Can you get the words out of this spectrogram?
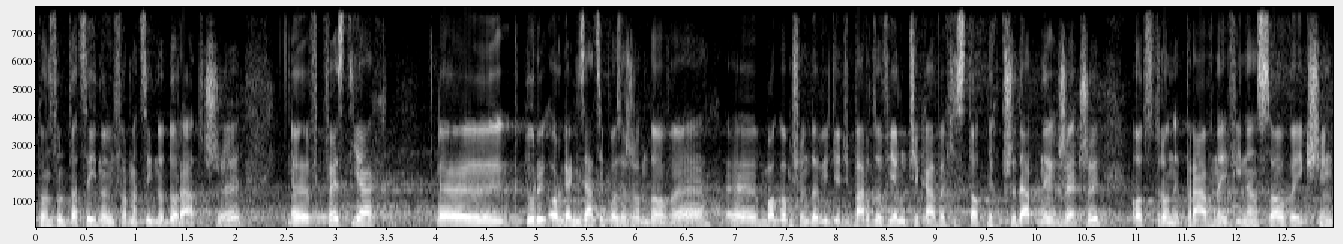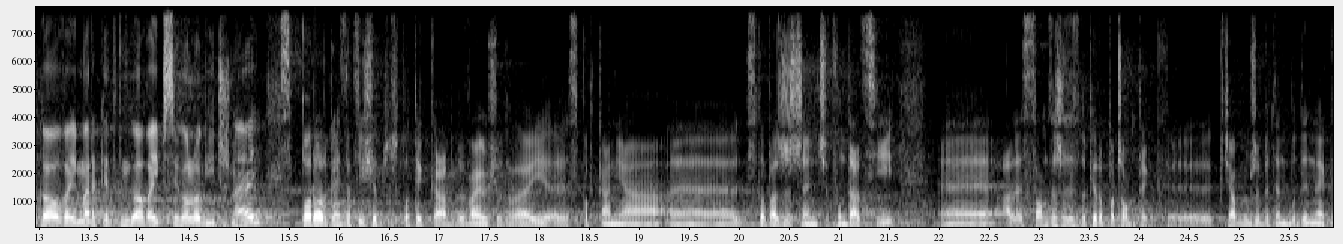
konsultacyjno-informacyjno-doradczy y, w kwestiach, których organizacje pozarządowe y, mogą się dowiedzieć bardzo wielu ciekawych, istotnych, przydatnych rzeczy od strony prawnej, finansowej, księgowej, marketingowej, psychologicznej. Sporo organizacji się tu spotyka, odbywają się tutaj e, spotkania e, stowarzyszeń czy fundacji, e, ale sądzę, że to jest dopiero początek. E, Chciałbym, żeby ten budynek e,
